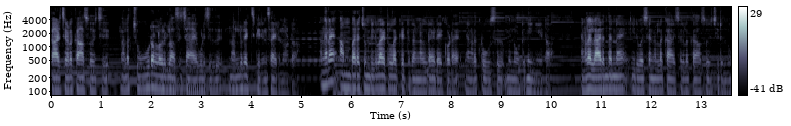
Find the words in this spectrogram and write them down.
കാഴ്ചകളൊക്കെ ആസ്വദിച്ച് നല്ല ചൂടുള്ള ഒരു ഗ്ലാസ് ചായ കുടിച്ചത് നല്ലൊരു എക്സ്പീരിയൻസ് ആയിരുന്നു കേട്ടോ അങ്ങനെ അമ്പരചുംബികളായിട്ടുള്ള കെട്ടിടങ്ങളുടെ ഇടയിൽ കൂടെ ഞങ്ങളുടെ ക്രൂസ് മുന്നോട്ട് നീങ്ങി കേട്ടോ ഞങ്ങളെല്ലാവരും തന്നെ ഇരുവശങ്ങളിലെ കാഴ്ചകളൊക്കെ ആസ്വദിച്ചിരുന്നു.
